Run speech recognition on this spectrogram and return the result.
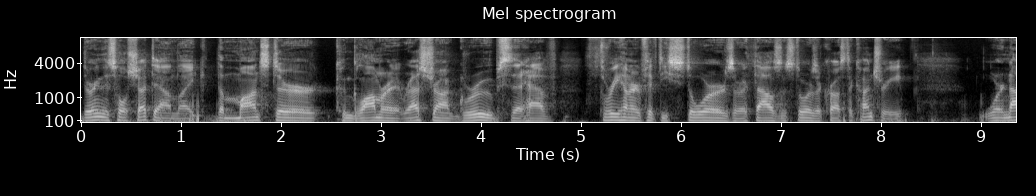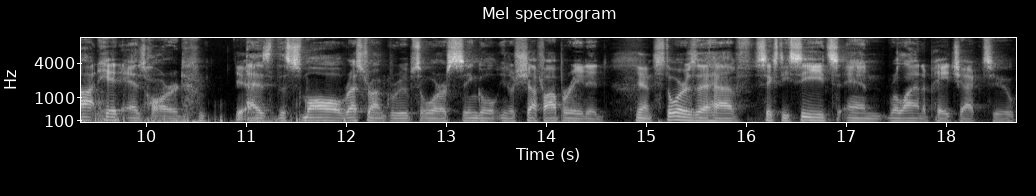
during this whole shutdown, like the monster conglomerate restaurant groups that have 350 stores or a thousand stores across the country were not hit as hard Yeah. as the small restaurant groups or single, you know, chef operated Yeah. stores that have 60 seats and rely on a paycheck to,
